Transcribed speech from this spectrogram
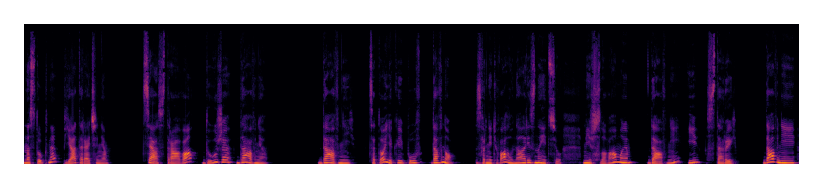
Наступне п'яте речення. Ця страва дуже давня. Давній це той, який був давно. Зверніть увагу на різницю між словами давній і старий. Давній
